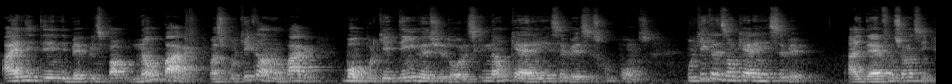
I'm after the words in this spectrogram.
A NTNB principal não paga. Mas por que, que ela não paga? Bom, porque tem investidores que não querem receber esses cupons. Por que, que eles não querem receber? A ideia funciona assim.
